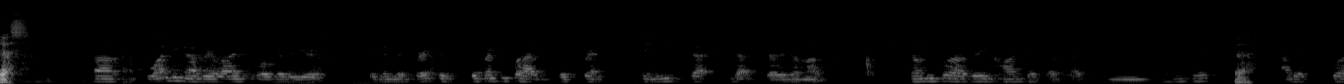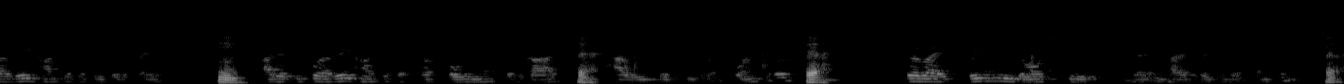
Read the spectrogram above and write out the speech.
Yes. Um, one thing I've realized over the years within the church is different people have different things that that stir them up. Some people are very conscious of like needs in the church. Yeah. Other people are very conscious of we should pray. Hmm. Other people are very conscious of the holiness of God. Yeah. How we should be conformed to those. Yeah. So like bringing those to the entire church's attention Yeah.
